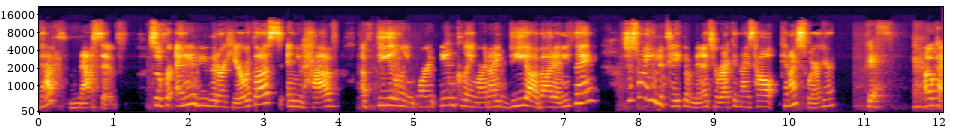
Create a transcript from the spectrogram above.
That's massive. So, for any of you that are here with us and you have a feeling or an inkling or an idea about anything, I just want you to take a minute to recognize how, can I swear here? Yes. Okay,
